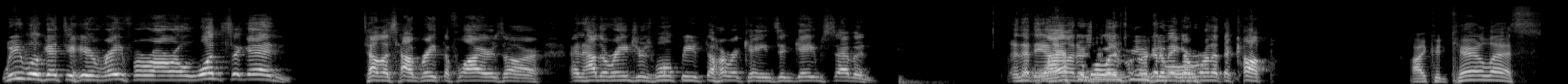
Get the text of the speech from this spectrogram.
We will get to hear Ray Ferraro once again tell us how great the Flyers are and how the Rangers won't beat the Hurricanes in game seven. And that the Islanders are going to, are going to make a run at the cup. I could care less.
